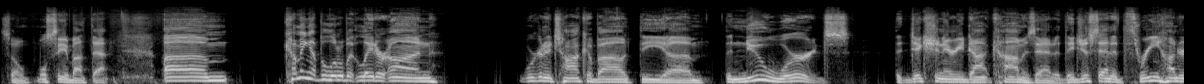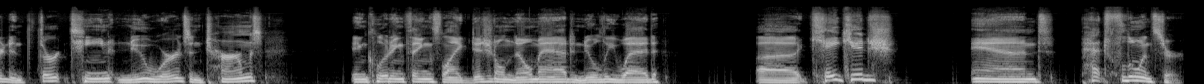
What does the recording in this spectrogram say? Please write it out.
So we'll see about that. Um, coming up a little bit later on, we're going to talk about the um, the new words that dictionary.com has added. They just added 313 new words and terms, including things like digital nomad, newlywed, uh, cakeage, and pet fluencer.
